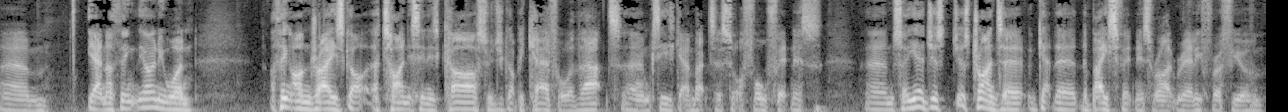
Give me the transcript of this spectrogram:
Um, yeah, and I think the only one, I think Andre's got a tightness in his calf, so we've just got to be careful with that because um, he's getting back to sort of full fitness. Um, so yeah, just just trying to get the the base fitness right, really, for a few of them.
